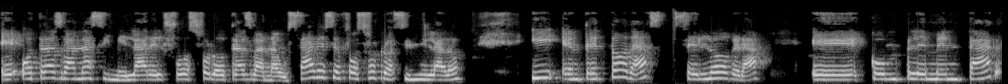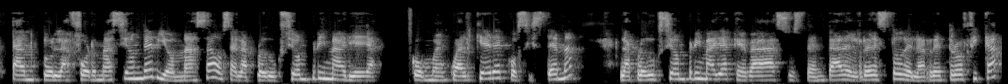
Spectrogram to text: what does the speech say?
eh, otras van a asimilar el fósforo, otras van a usar ese fósforo asimilado y entre todas se logra eh, complementar tanto la formación de biomasa, o sea, la producción primaria, como en cualquier ecosistema, la producción primaria que va a sustentar el resto de la retrófica,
